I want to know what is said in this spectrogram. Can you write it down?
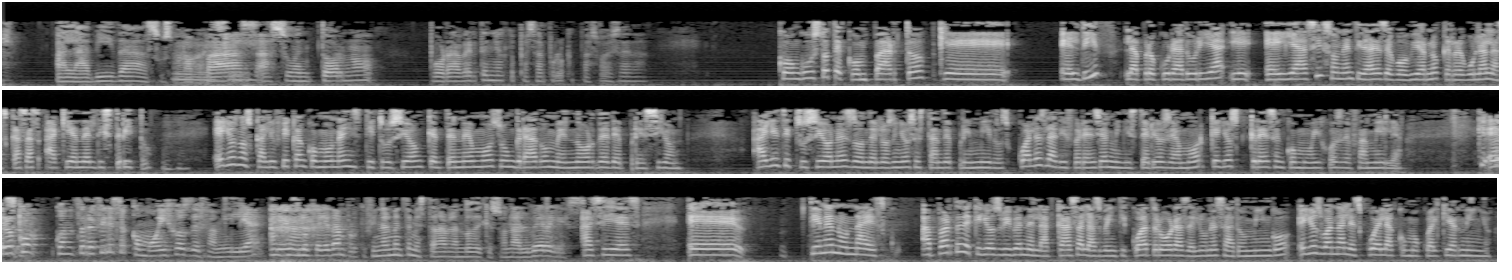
a la vida, a sus papás, a su entorno? por haber tenido que pasar por lo que pasó a esa edad. Con gusto te comparto que el DIF, la Procuraduría y EIASI son entidades de gobierno que regulan las casas aquí en el distrito. Ellos nos califican como una institución que tenemos un grado menor de depresión. Hay instituciones donde los niños están deprimidos. ¿Cuál es la diferencia en ministerios de amor? Que ellos crecen como hijos de familia pero cuando te refieres a como hijos de familia, ¿qué es lo que le dan? Porque finalmente me están hablando de que son albergues. Así es. Eh, tienen una aparte de que ellos viven en la casa las 24 horas de lunes a domingo, ellos van a la escuela como cualquier niño.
